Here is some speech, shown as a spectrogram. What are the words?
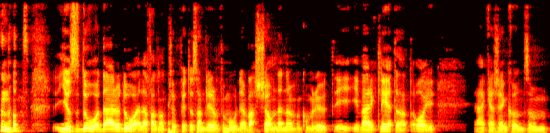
något just då, där och då i alla fall något fluffigt. Och sen blir de förmodligen varse om det när de kommer ut i, i verkligheten. Att oj, det här kanske är en kund som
